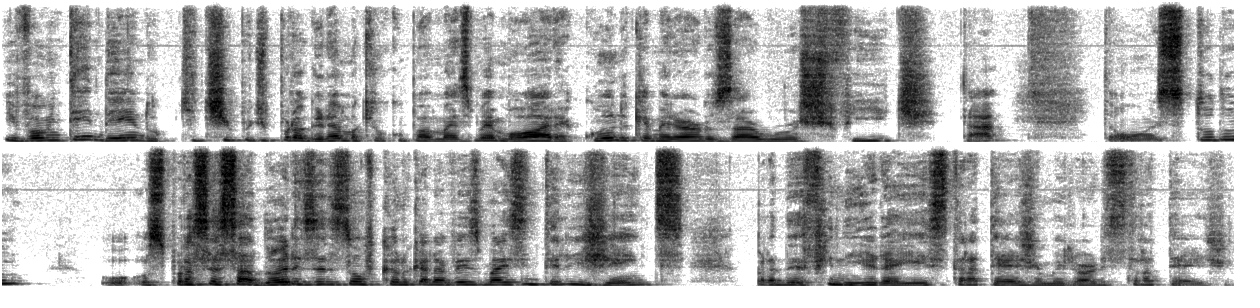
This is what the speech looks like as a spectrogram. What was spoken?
e vão entendendo que tipo de programa que ocupa mais memória, quando que é melhor usar o Worst Fit, tá? Então isso tudo, os processadores eles vão ficando cada vez mais inteligentes para definir aí a estratégia, a melhor estratégia.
